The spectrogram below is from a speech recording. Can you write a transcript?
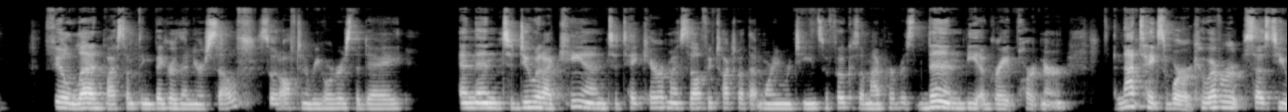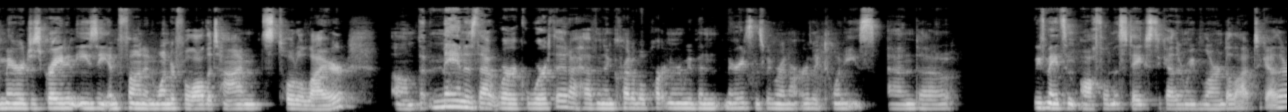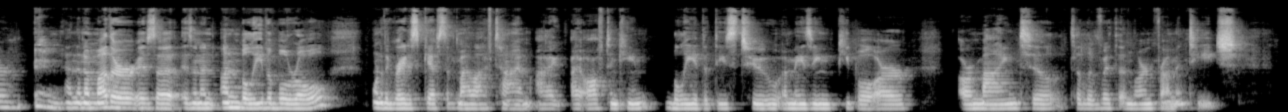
feel led by something bigger than yourself. So it often reorders the day. And then to do what i can to take care of myself. We've talked about that morning routine. So focus on my purpose then be a great partner. And that takes work. Whoever says to you marriage is great and easy and fun and wonderful all the time it's total liar. Um, but man, is that work worth it? I have an incredible partner. We've been married since we were in our early 20s. And uh, we've made some awful mistakes together and we've learned a lot together. and then a mother is, a, is an unbelievable role, one of the greatest gifts of my lifetime. I, I often can't believe that these two amazing people are, are mine to, to live with and learn from and teach.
